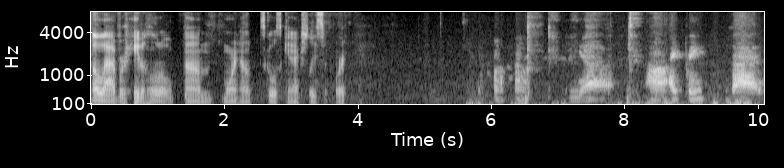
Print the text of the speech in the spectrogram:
elaborate a little um, more on how schools can actually support? Yeah, uh, I think that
